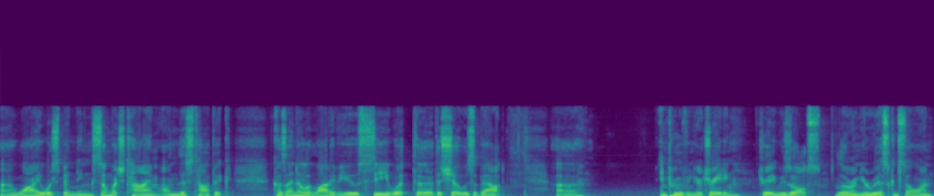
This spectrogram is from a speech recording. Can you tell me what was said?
uh, why we're spending so much time on this topic. Because I know a lot of you see what uh, the show is about uh, improving your trading, trading results, lowering your risk, and so on.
